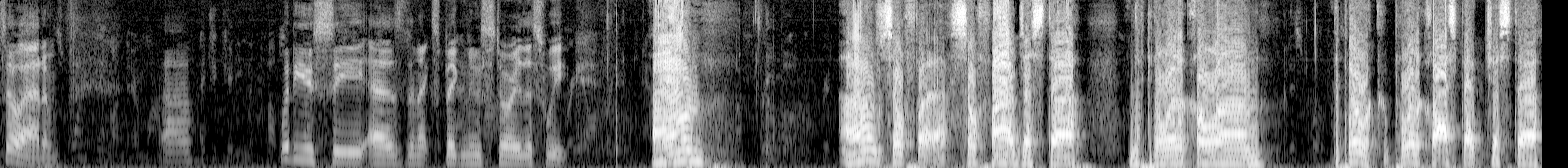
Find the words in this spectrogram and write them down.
so, Adam, uh, what do you see as the next big news story this week? Um, um, so far, so far, just uh, the political, um, the pol- political aspect. Just uh,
